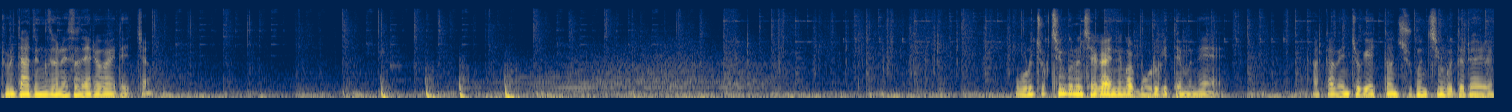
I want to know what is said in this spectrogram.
둘 다 능선에서 내려와야 되겠죠? 오른쪽 친구는 제가 있는 걸 모르기 때문에 아까 왼쪽에 있던 죽은 친구들을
